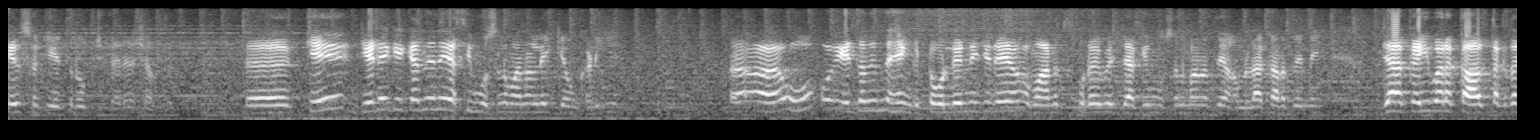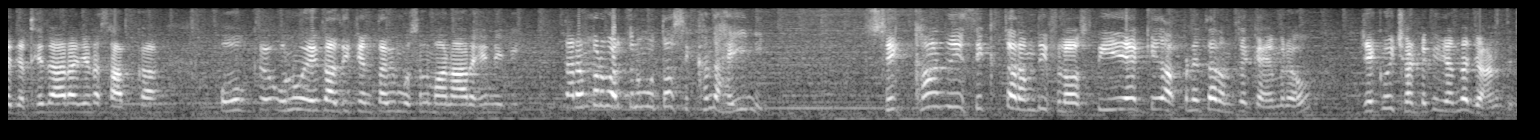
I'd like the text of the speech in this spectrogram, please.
ਇਹ ਸੁਚੇਤ ਰੂਪ ਚ ਕਹਿ ਰਿਹਾ ਸ਼ਬਦ। ਕਿ ਜਿਹੜੇ ਕਿ ਕਹਿੰਦੇ ਨੇ ਅਸੀਂ ਮੁਸਲਮਾਨਾਂ ਲਈ ਕਿਉਂ ਖੜੀਏ ਉਹ ਉਹ ਇਦਾਂ ਦੇ ਨਹਿੰਗ ਟੋਲੇ ਨੇ ਜਿਹੜੇ ਅਮਾਨਤਪੁਰੇ ਵਿੱਚ ਜਾ ਕੇ ਮੁਸਲਮਾਨਾਂ ਤੇ ਹਮਲਾ ਕਰਦੇ ਨੇ, ਜਾਂ ਕਈ ਵਾਰ ਅਕਾਲ ਤਖਤ ਦਾ ਜਥੇਦਾਰ ਆ ਜਿਹੜਾ ਸਾਬਕਾ ਉਹ ਉਹਨੂੰ ਇਹ ਗੱਲ ਦੀ ਚਿੰਤਾ ਵੀ ਮੁਸਲਮਾਨ ਆ ਰਹੇ ਨੇ ਜੀ। ਧਰਮ ਪਰਿਵਰਤਨ ਮੁੱਦਾ ਸਿੱਖਾਂ ਦਾ ਹੈ ਹੀ ਨਹੀਂ। ਸਿੱਖਾਂ ਦੀ ਸਿੱਖ ਧਰਮ ਦੀ ਫਿਲਾਸਫੀ ਇਹ ਹੈ ਕਿ ਆਪਣੇ ਧਰਮ ਤੇ ਕਾਇਮ ਰਹੋ। ਜੇ ਕੋਈ ਛੱਡ ਕੇ ਜਾਂਦਾ, ਜਾਣ ਦਿਓ।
